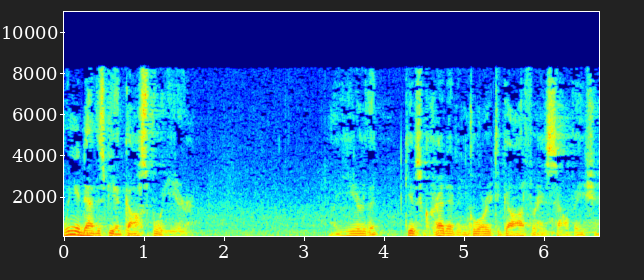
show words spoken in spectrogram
We need to have this be a gospel year. A year that gives credit and glory to God for his salvation.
